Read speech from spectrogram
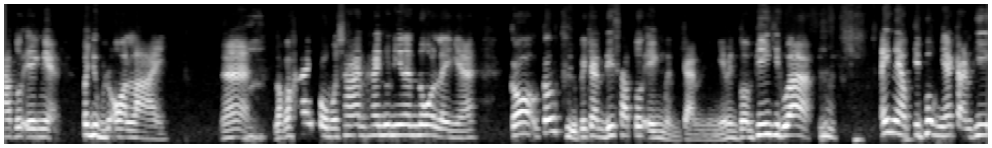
าตัวเองเนี่ยไปอยู่บนออนไลน์ นะแล้วก็ให้โปรโมชั่นให้นู่นนี่นั่นโน่นอะไรเงี้ยก็ก็ถือเป็นการ disrupt ตัวเองเหมือนกันอย่างเงี้ยเป็นต้นพี่คิดว่าไอ้แนวคิดพวกนี้การที่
